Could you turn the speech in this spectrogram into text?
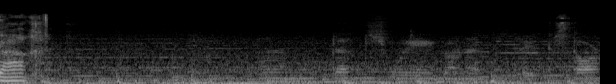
And that's we gonna take the start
